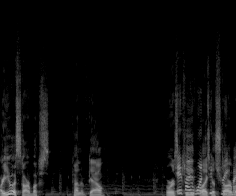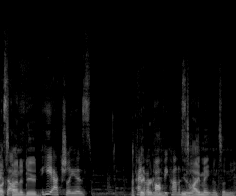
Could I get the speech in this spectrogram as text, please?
Are you a Starbucks kind of gal, or is If Keith like a Starbucks myself, kind of dude? He actually is. I kind of a coffee he- He's high maintenance, isn't he?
